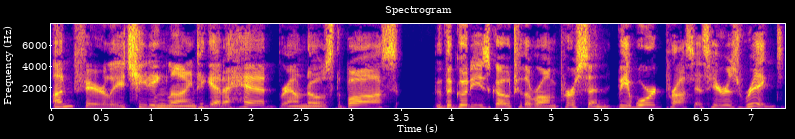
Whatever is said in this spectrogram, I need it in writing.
unfairly cheating line to get ahead, brown nose the boss. The goodies go to the wrong person. The award process here is rigged.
